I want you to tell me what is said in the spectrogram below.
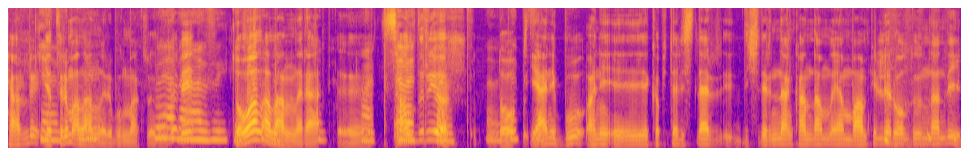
karlı Geldi. yatırım alanları bulmak zorunda ve, ve doğal tabii. alanlara e, saldırıyor. Evet, evet, evet, yani bu hani e, kapitalistler dişlerinden kan damlayan vampirler olduğundan değil.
